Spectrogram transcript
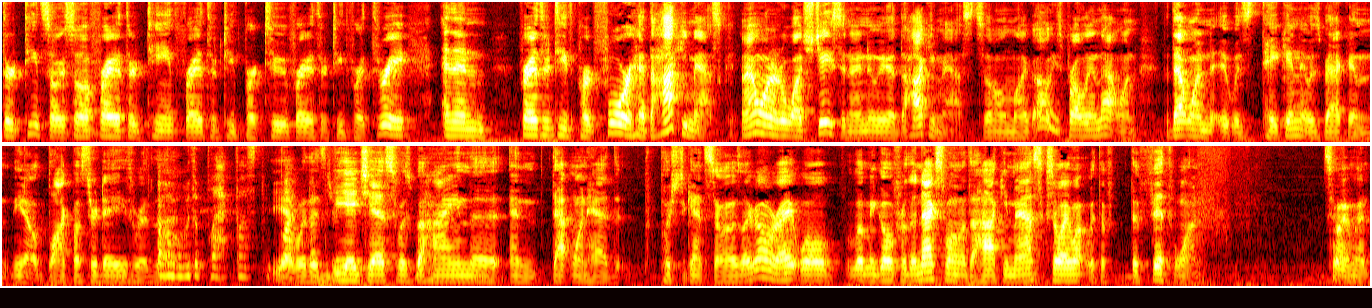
Thirteenth, so I saw Friday the Thirteenth, Friday the Thirteenth Part Two, Friday the Thirteenth Part Three, and then Friday the Thirteenth Part Four had the hockey mask, and I wanted to watch Jason. I knew he had the hockey mask, so I'm like, oh, he's probably in that one. But that one, it was taken. It was back in you know blockbuster days where the oh, the Blackbuster. yeah where the VHS was behind the and that one had pushed against. So I was like, all right, well, let me go for the next one with the hockey mask. So I went with the the fifth one. So I went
